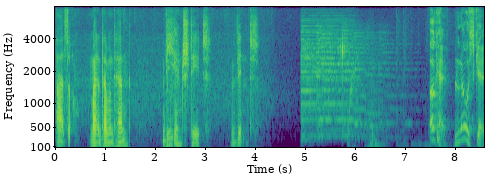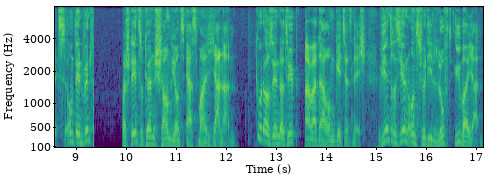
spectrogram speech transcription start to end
Also, meine Damen und Herren, wie entsteht Wind? Okay, los geht's. Um den Wind verstehen zu können, schauen wir uns erstmal Jan an. Gut aussehender Typ, aber darum geht's jetzt nicht. Wir interessieren uns für die Luft über Jan.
